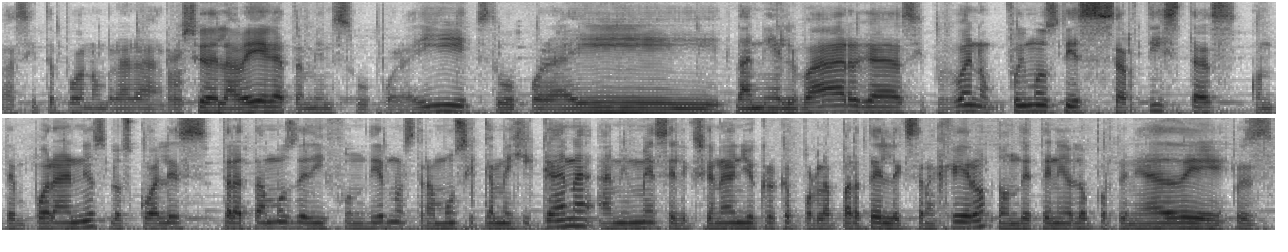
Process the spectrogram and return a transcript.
así te puedo nombrar a Rocío de la Vega, también estuvo por ahí, estuvo por ahí Daniel Vargas, y pues bueno, fuimos 10 artistas contemporáneos, los cuales tratamos de difundir nuestra música mexicana. A mí me seleccionaron, yo creo que por la parte del extranjero, donde he tenido la oportunidad de, pues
